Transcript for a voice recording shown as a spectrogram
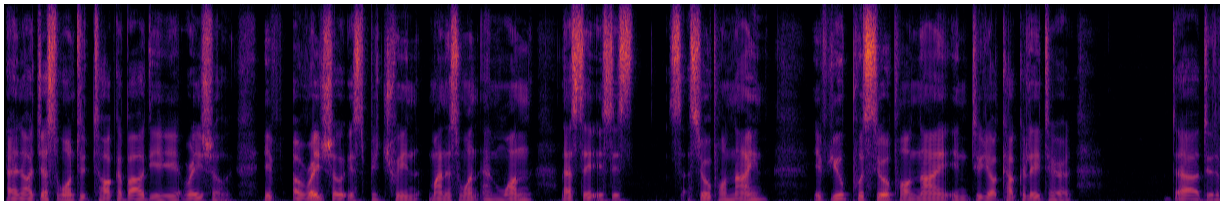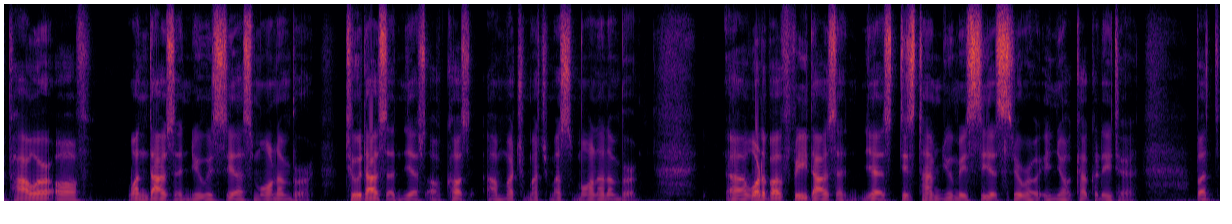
And I just want to talk about the ratio. If a ratio is between minus 1 and 1, let's say it is 0.9 if you put 0.9 into your calculator uh, to the power of 1000 you will see a small number. 2000 yes of course a much much much smaller number. Uh, what about 3000 yes this time you may see a zero in your calculator. But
